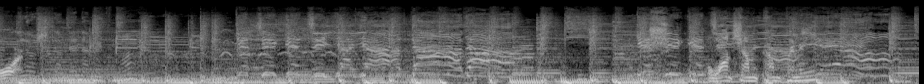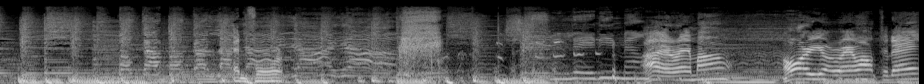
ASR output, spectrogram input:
Alors je t'amène avec moi. Want some company? And for. Hi Raymond. How are you Raymond today?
